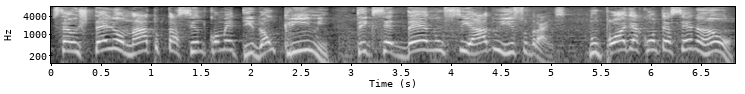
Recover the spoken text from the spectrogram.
Isso é um estelionato que está sendo cometido, é um crime. Tem que ser denunciado isso, Braz. Não pode acontecer, não.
